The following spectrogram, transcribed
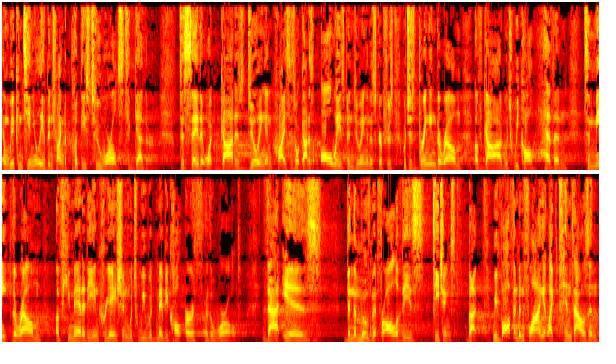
And we continually have been trying to put these two worlds together to say that what God is doing in Christ is what God has always been doing in the scriptures, which is bringing the realm of God, which we call heaven, to meet the realm of humanity and creation, which we would maybe call earth or the world. That is been the movement for all of these teachings. But we've often been flying at like 10,000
